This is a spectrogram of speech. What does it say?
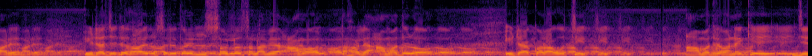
পারেন। এটা যদি হয় রসুল করিম সাল্লাহ সাল্লামের আমল, তাহলে আমাদেরও এটা করা উচিত। আমাদের অনেকেই যে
